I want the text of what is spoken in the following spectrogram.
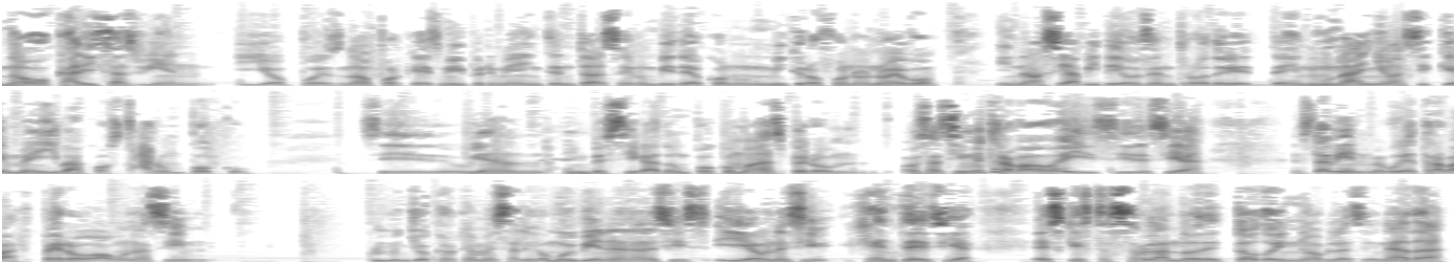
no vocalizas bien. Y yo pues no, porque es mi primer intento de hacer un video con un micrófono nuevo y no hacía videos dentro de, en un año, así que me iba a costar un poco. Si hubieran investigado un poco más, pero, o sea, sí me trababa y sí decía, está bien, me voy a trabar, pero aún así, mm, yo creo que me salió muy bien el análisis y aún así gente decía, es que estás hablando de todo y no hablas de nada,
